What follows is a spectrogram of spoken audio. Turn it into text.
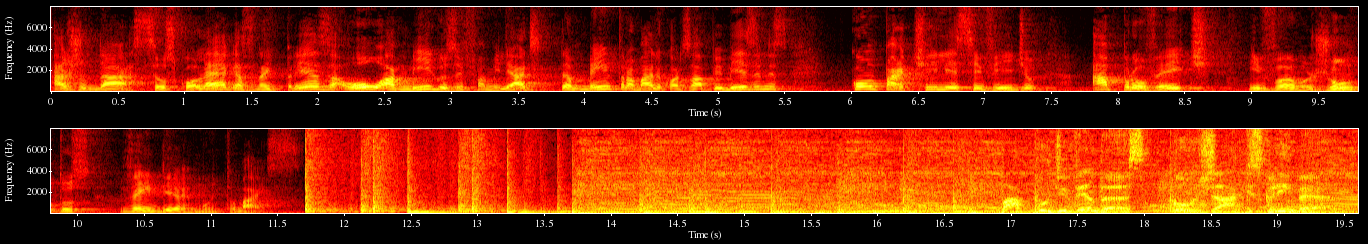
ajudar seus colegas na empresa ou amigos e familiares que também trabalham com WhatsApp Business. Compartilhe esse vídeo, aproveite e vamos juntos vender muito mais. Papo de Vendas com Jacques Greenberg.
